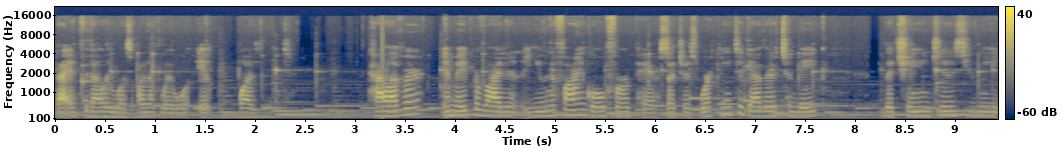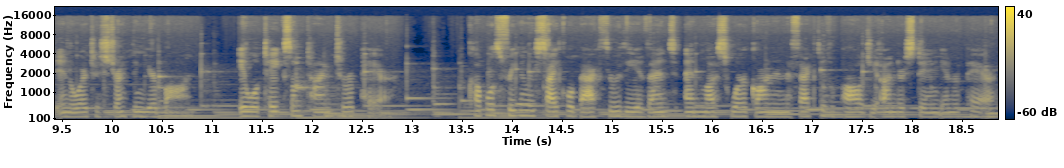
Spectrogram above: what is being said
that infidelity was unavoidable, it wasn't. However, it may provide a unifying goal for repair, such as working together to make the changes you need in order to strengthen your bond. It will take some time to repair. Couples frequently cycle back through the events and must work on an effective apology, understanding, and repair.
